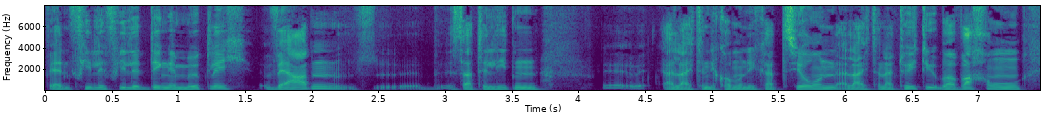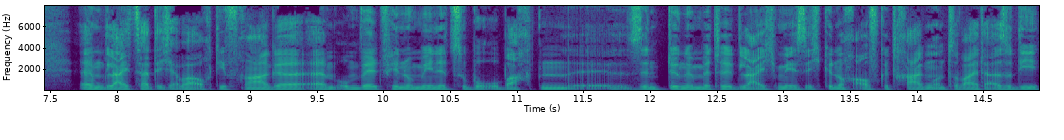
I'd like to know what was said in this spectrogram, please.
werden viele, viele Dinge möglich werden. Satelliten äh, erleichtern die Kommunikation, erleichtern natürlich die Überwachung, ähm, gleichzeitig aber auch die Frage, ähm, Umweltphänomene zu beobachten, äh, sind Düngemittel gleichmäßig genug aufgetragen und so weiter. Also die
